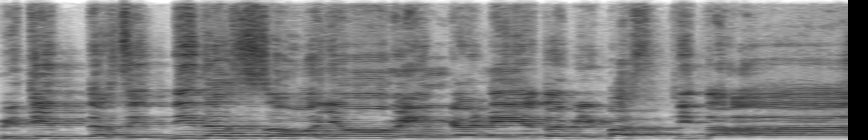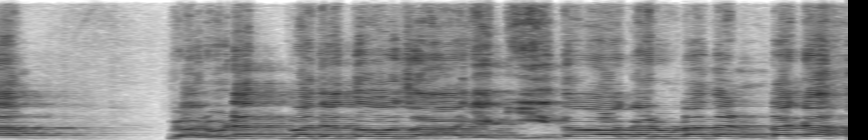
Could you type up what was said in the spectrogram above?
विचित्र सिद्धिदः सोऽयो वेङ्कटेश विपस्थिता गरुडध्वजतोषाय गीतो गरुडदण्डकः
